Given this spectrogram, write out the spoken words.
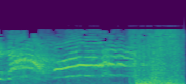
to go.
